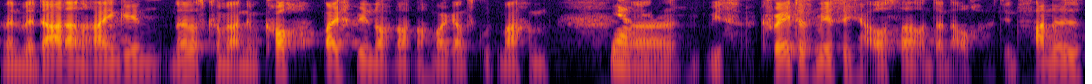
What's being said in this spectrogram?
wenn wir da dann reingehen, ne, das können wir an dem Koch-Beispiel noch, noch, noch mal ganz gut machen, ja. äh, wie es creative-mäßig aussah und dann auch den Funnel.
